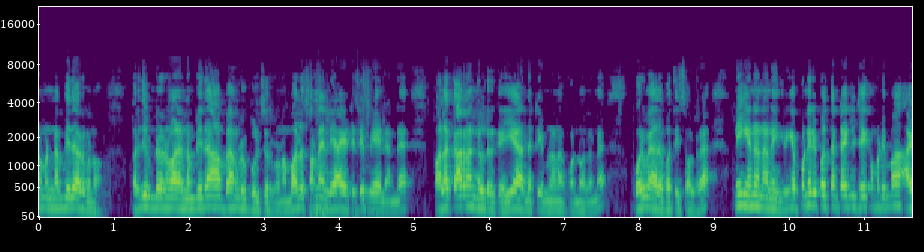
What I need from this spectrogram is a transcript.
நம்ம நம்பி தான் இருக்கணும். பிரதீப் நர்வாலை நம்பி தான் பெங்களூர் புல்ஸ் இருக்கும். நான் முதல்ல சொன்னேன் இல்லையா எட்டு டீம் ஏன் இல்லைன்னு. பல காரணங்கள் இருக்குது ஏன் அந்த டீம்லாம் நான் கொண்டு வரலன்னு? பொறுமையாக அதை பற்றி சொல்கிறேன் நீங்கள் என்ன நினைக்கிறீங்க? பொன்னேரி பல்தன் டைட்டில் ஜெயிக்க முடியுமா? ஐ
